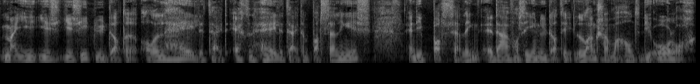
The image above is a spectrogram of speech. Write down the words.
maar je, je, je ziet nu dat er al een hele tijd, echt een hele tijd, een padstelling is. En die padstelling, eh, daarvan zie je nu dat die langzamerhand die oorlog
